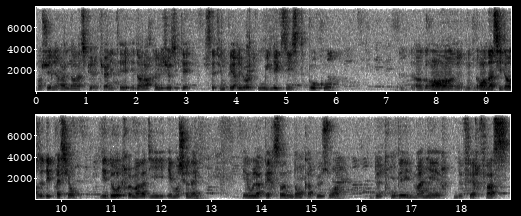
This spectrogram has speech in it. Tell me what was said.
en général dans la spiritualité et dans la religiosité. C'est une période où il existe beaucoup, une grande incidence de dépression et d'autres maladies émotionnelles, et où la personne donc a besoin de trouver une manière de faire face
